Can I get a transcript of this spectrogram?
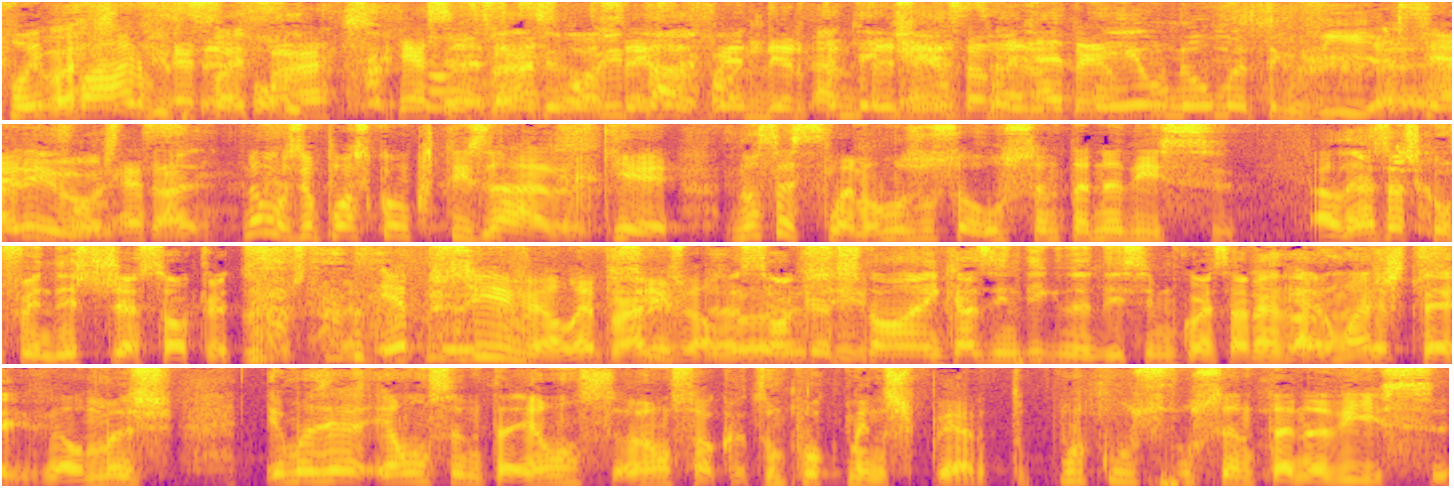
foi parvo. Essa frase, essa consegue ofender tanta Até gente essa- ao mesmo até tempo. eu não me atrevia. Sério? Foste- Essa- Não, mas eu posso concretizar. Que é, não sei se se lembram, mas o Santana disse Aliás, acho que ofendeste já Sócrates é possível, é possível. A é Sócrates está lá em casa indignadíssimo com essa Vai dar um É hashtag. possível, mas, é, mas é, é um Santa- é, um, é um Sócrates um pouco menos esperto, porque o, o Santana disse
